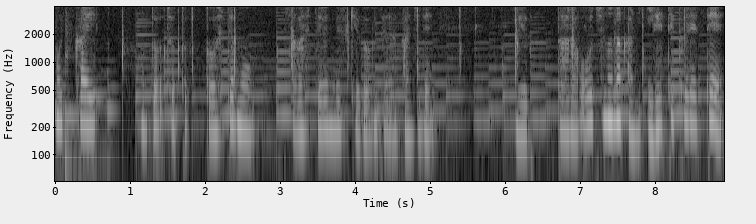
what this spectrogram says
もう一回本当ちょっとどうしても探してるんですけどみたいな感じで言ったらお家の中に入れてくれて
